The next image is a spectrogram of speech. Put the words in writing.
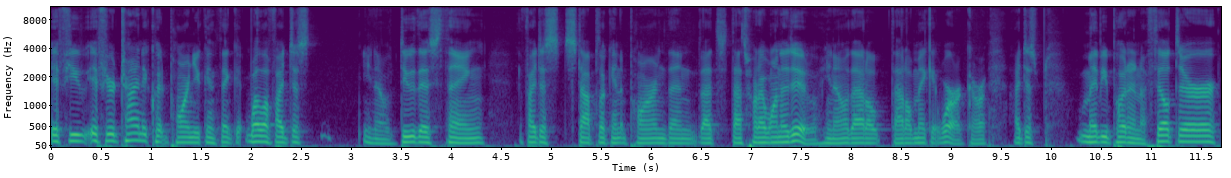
if you if you're trying to quit porn, you can think, well, if I just you know do this thing, if I just stop looking at porn, then that's that's what I want to do. You know, that'll that'll make it work. Or I just maybe put in a filter,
